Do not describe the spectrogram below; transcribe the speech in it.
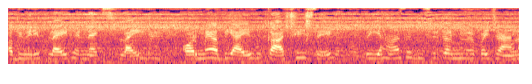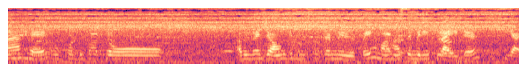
अभी मेरी फ़्लाइट है नेक्स्ट फ़्लाइट और मैं अभी आई हूँ काशी से। तो यहाँ से दूसरे टर्मिनल पर जाना है। तो अभी मैं जाऊँगी दूसरे टर्मिनल पर वहाँ से मेरी फ़्लाइट है। या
